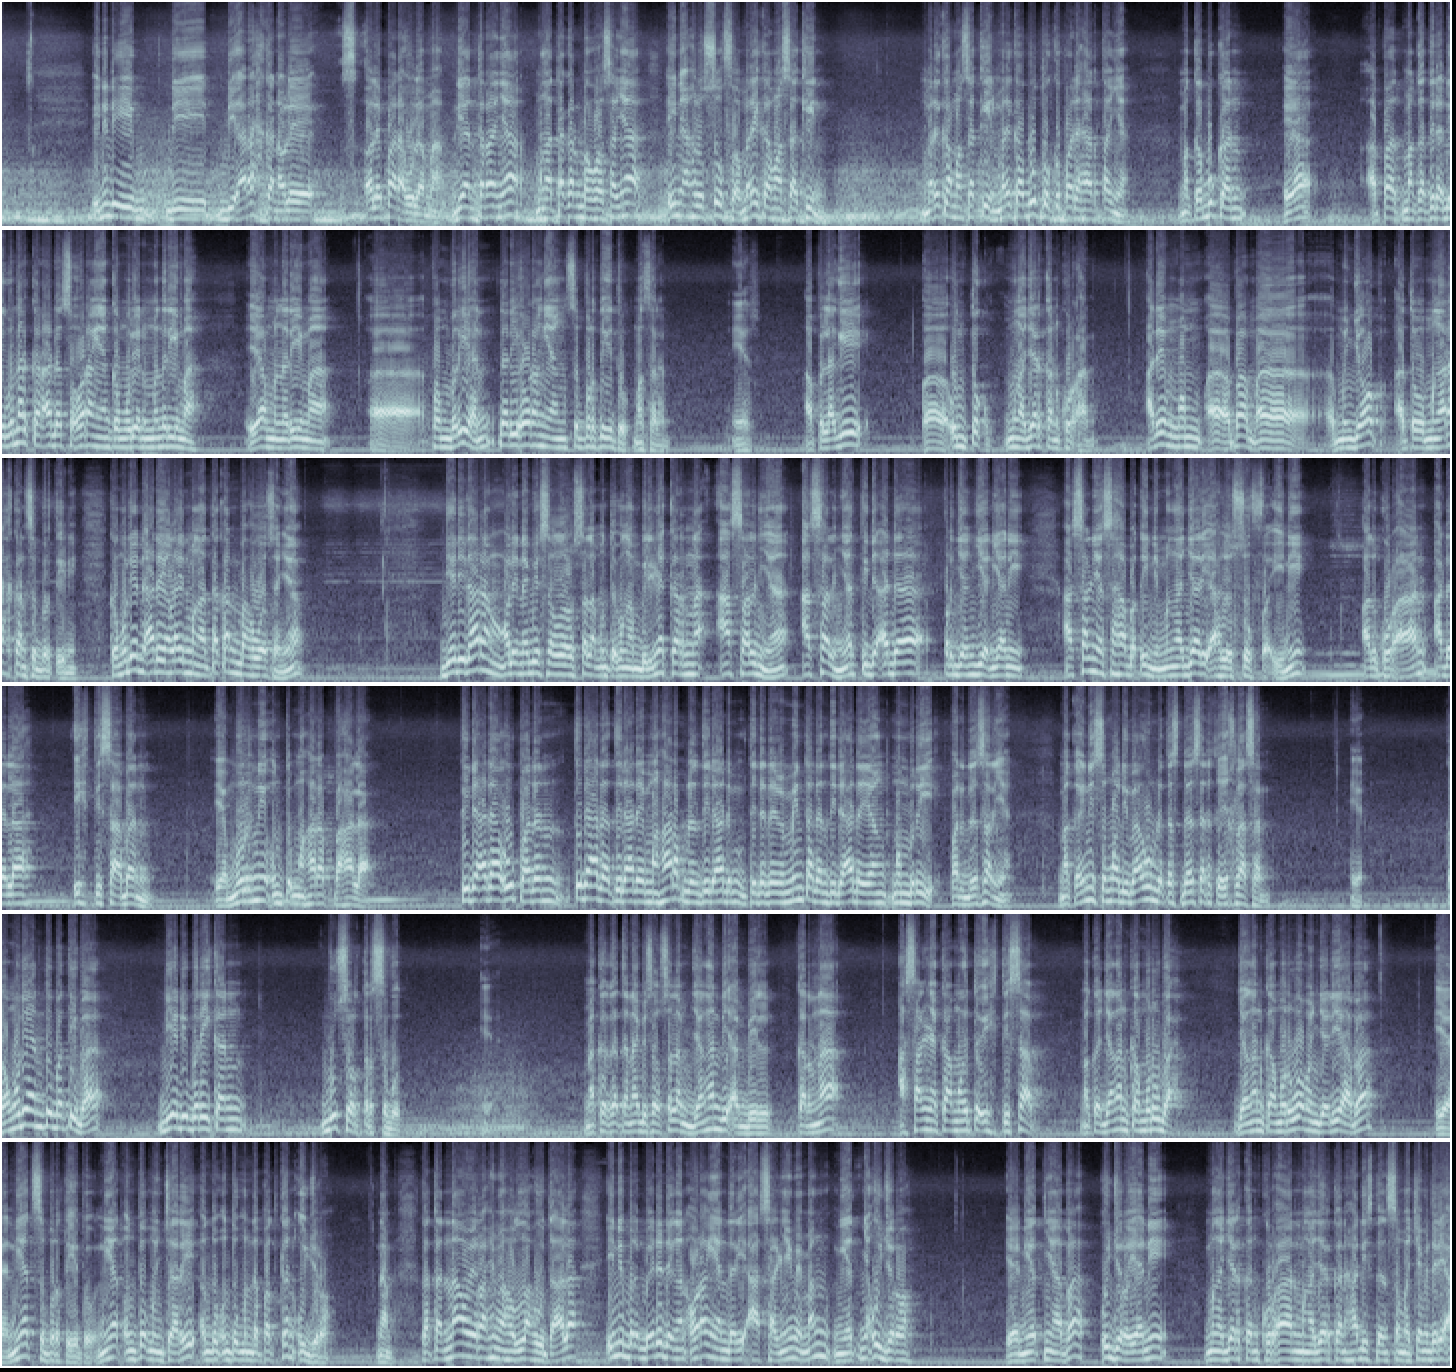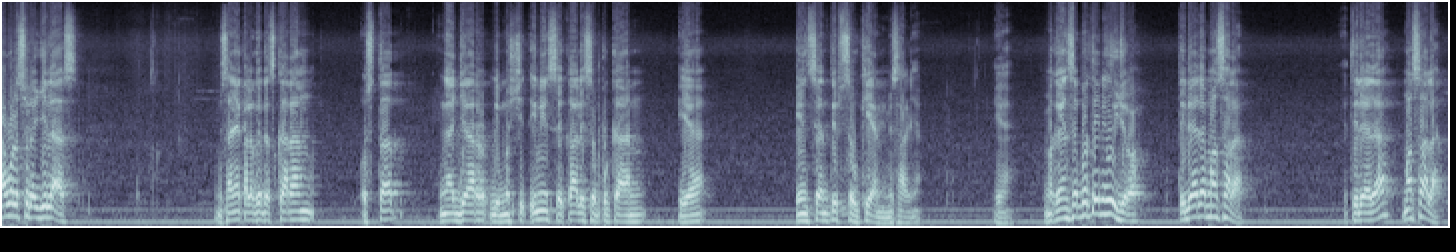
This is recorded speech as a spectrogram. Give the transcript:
ini di, di, diarahkan oleh oleh para ulama. Di antaranya mengatakan bahwasanya ini ahlus sufa, mereka masakin. Mereka masakin, mereka butuh kepada hartanya. Maka bukan ya apa maka tidak dibenarkan ada seorang yang kemudian menerima ya menerima uh, pemberian dari orang yang seperti itu masalah. Yes. Apalagi uh, untuk mengajarkan Quran ada yang mem, uh, apa, uh, menjawab atau mengarahkan seperti ini. Kemudian ada yang lain mengatakan bahwasanya dia dilarang oleh Nabi SAW untuk mengambilnya karena asalnya asalnya tidak ada perjanjian yakni asalnya sahabat ini mengajari ahlus sufa ini Al-Quran adalah ihtisaban ya murni untuk mengharap pahala tidak ada upah dan tidak ada tidak ada yang mengharap dan tidak ada tidak ada yang meminta dan tidak ada yang memberi pada dasarnya maka ini semua dibangun di atas dasar keikhlasan ya kemudian tiba-tiba dia diberikan busur tersebut maka kata Nabi SAW, jangan diambil karena asalnya kamu itu ihtisab. Maka jangan kamu rubah. Jangan kamu rubah menjadi apa? Ya, niat seperti itu. Niat untuk mencari, untuk untuk mendapatkan ujroh. Nah, kata Nawawi rahimahullahu taala, ini berbeda dengan orang yang dari asalnya memang niatnya ujroh. Ya, niatnya apa? Ujroh, yakni mengajarkan Quran, mengajarkan hadis dan semacamnya dari awal sudah jelas. Misalnya kalau kita sekarang Ustadz ngajar di masjid ini sekali sepekan, ya insentif sekian misalnya ya maka seperti ini ujroh tidak ada masalah tidak ada masalah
